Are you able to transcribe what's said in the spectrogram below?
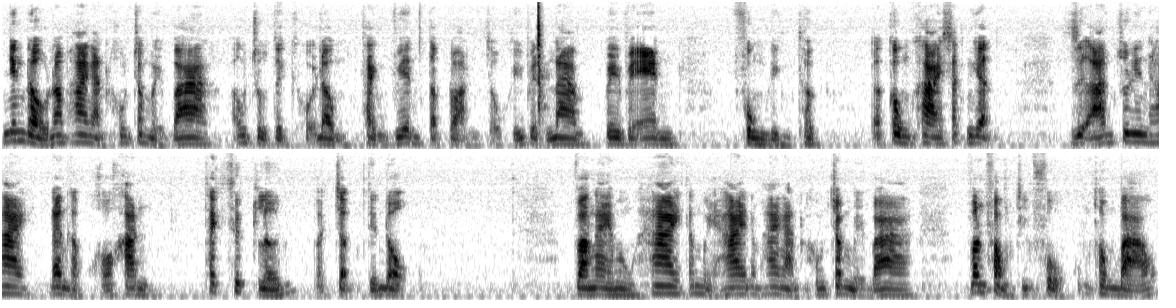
Nhưng đầu năm 2013, ông Chủ tịch Hội đồng thành viên Tập đoàn Dầu khí Việt Nam PVN Phùng Đình Thực đã công khai xác nhận dự án Junin 2 đang gặp khó khăn, thách thức lớn và chậm tiến độ. Và ngày 2 tháng 12 năm 2013, Văn phòng Chính phủ cũng thông báo,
